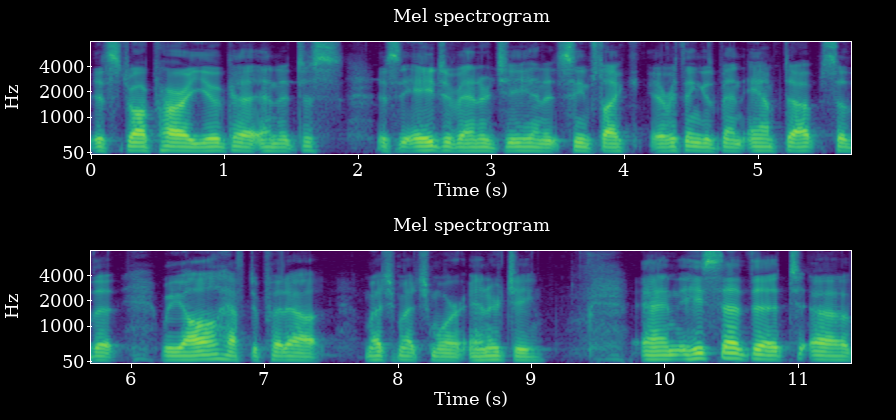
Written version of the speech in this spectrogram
it's Dwapara Yuga, and it just it's the age of energy, and it seems like everything has been amped up so that we all have to put out much, much more energy. And he said that uh,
